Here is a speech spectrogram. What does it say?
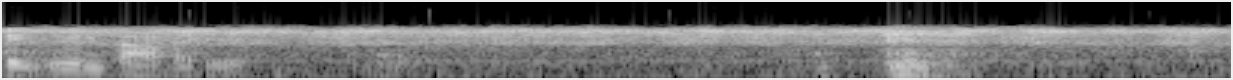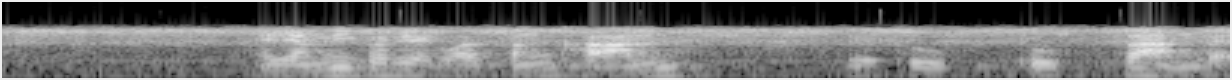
สิ่งอื่นต่อไปอีกไอ้อย่างนี้เขาเรียกว่าสังขารคือถูกถูกสร้างและ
